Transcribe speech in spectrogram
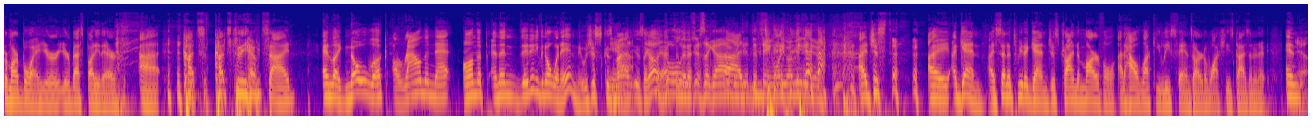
from our boy, your your best buddy there, uh, cuts cuts to the outside and like no look around the net on the and then they didn't even know it went in. It was just because Yeah. it was like oh The yeah, goalie the was net. just like, ah, they did the thing. What do you want me to do? I just, I again, I sent a tweet again, just trying to marvel at how lucky Leafs fans are to watch these guys on it. And Yeah.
